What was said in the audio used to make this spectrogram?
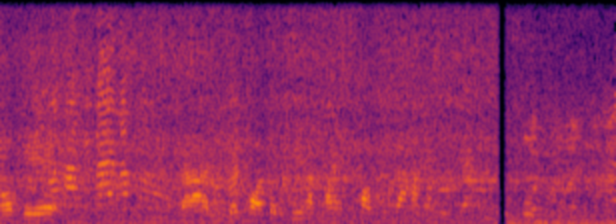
โอเค ได้พี่เจ๊ขอจบอีกทีหันไปขอบคุณค่ะหันมาคุณแจ๊คทุกคนอะไรนะฮะ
